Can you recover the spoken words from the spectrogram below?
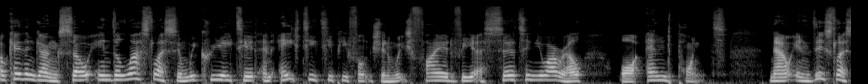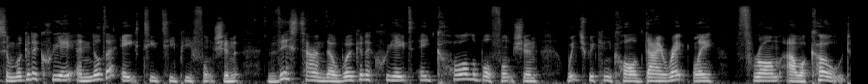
Okay then gang, so in the last lesson we created an HTTP function which fired via a certain URL or endpoint. Now in this lesson we're going to create another HTTP function. This time though we're going to create a callable function which we can call directly from our code.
